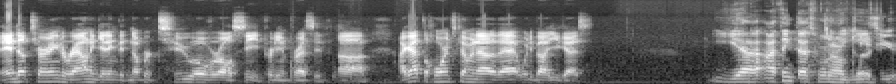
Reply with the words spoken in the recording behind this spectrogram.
They end up turning it around and getting the number two overall seed. Pretty impressive. Um, I got the horns coming out of that. What about you guys? Yeah, I think that's one of the Okay. easier.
